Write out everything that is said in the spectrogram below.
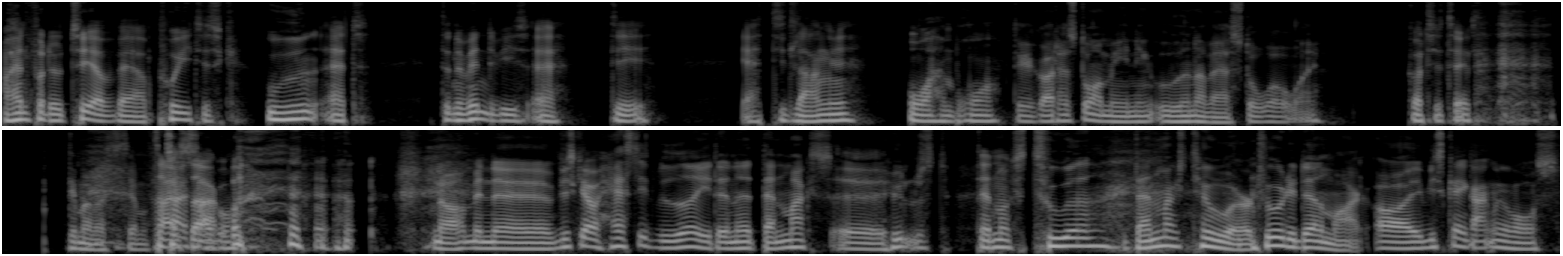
Og han får det jo til at være poetisk, uden at det nødvendigvis er det, ja, de lange ord, han bruger. Det kan godt have stor mening, uden at være store ord. Ikke? Godt citat. Det må man også sige mig for. Tak, Sarko. Nå, men øh, vi skal jo hastigt videre i denne Danmarks øh, hyldest. Danmarks tur. Danmarks Tour, Tour de Danmark. Og vi skal i gang med vores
